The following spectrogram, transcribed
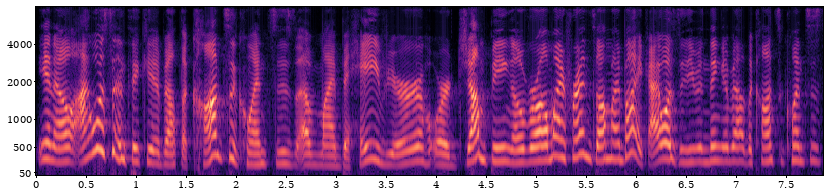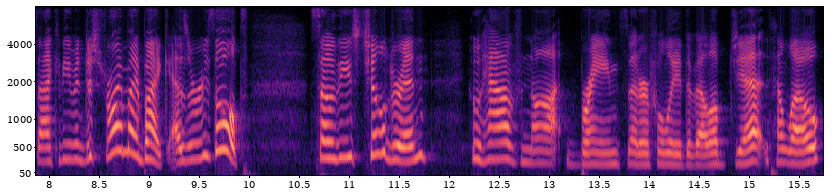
you know, I wasn't thinking about the consequences of my behavior or jumping over all my friends on my bike. I wasn't even thinking about the consequences that I could even destroy my bike as a result. So these children who have not brains that are fully developed yet, hello,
